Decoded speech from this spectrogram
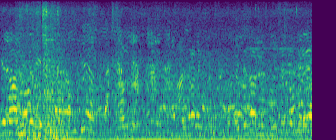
विजय साहब मुझसे आंध्रा लेके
